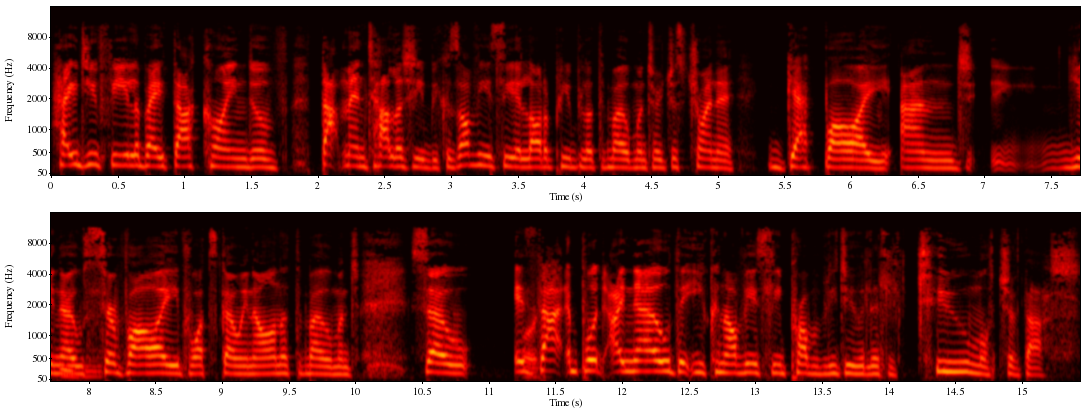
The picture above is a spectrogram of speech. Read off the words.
how do you feel about that kind of that mentality? Because obviously, a lot of people at the moment are just trying to get by and you know survive what's going on at the moment. So. Is that, but I know that you can obviously probably do a little too much of that.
